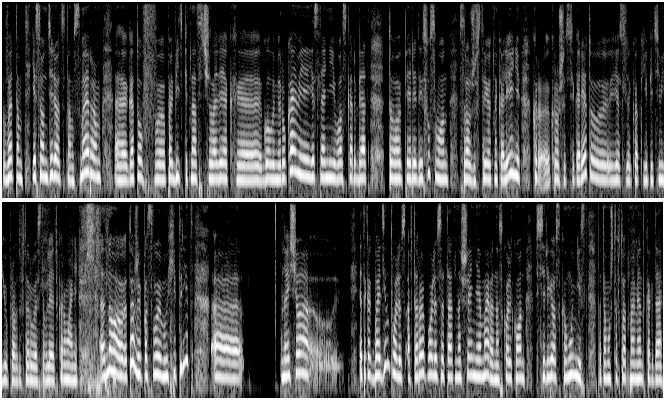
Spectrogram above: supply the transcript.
в этом, если он дерется там с мэром, э, готов э, побить 15 человек э, голыми руками, если они его оскорбят, то перед Иисусом он сразу же встает на колени, кр- крошит сигарету, если как епитемью, правда, вторую оставляет в кармане, но тоже по-своему хитрит, э, но еще э, это как бы один полюс, а второй полюс — это отношение мэра, насколько он всерьез коммунист. Потому что в тот момент, когда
